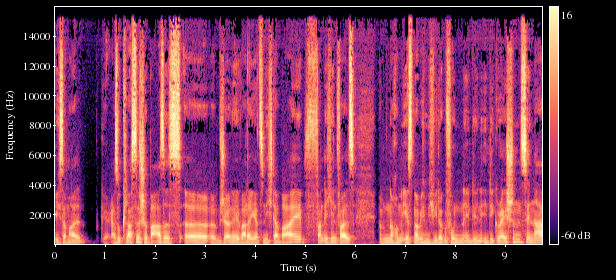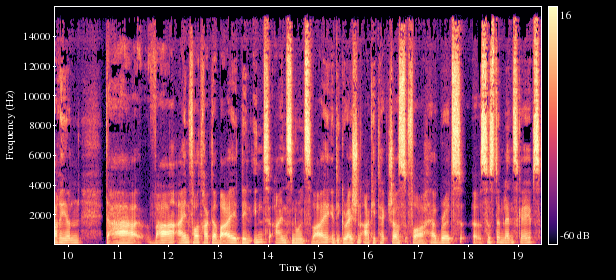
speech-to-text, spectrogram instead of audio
ich sag mal, also klassische Basis äh, ähm, Journey war da jetzt nicht dabei, fand ich jedenfalls. Ähm, noch im ersten habe ich mich wiedergefunden in den Integration-Szenarien. Da war ein Vortrag dabei, den INT 102, Integration Architectures for Hybrid äh, System Landscapes.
